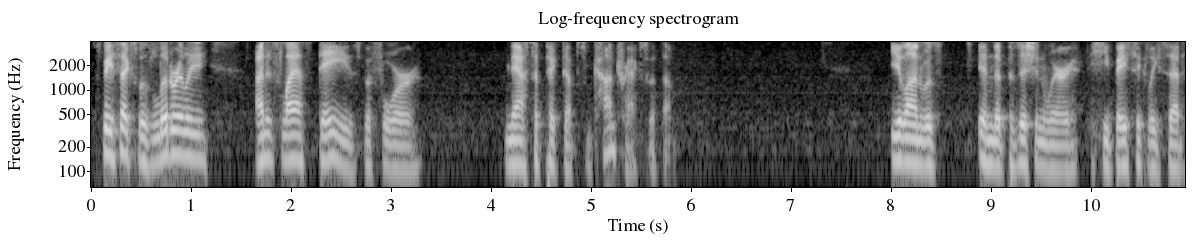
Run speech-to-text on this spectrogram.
SpaceX was literally on its last days before NASA picked up some contracts with them. Elon was in the position where he basically said,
